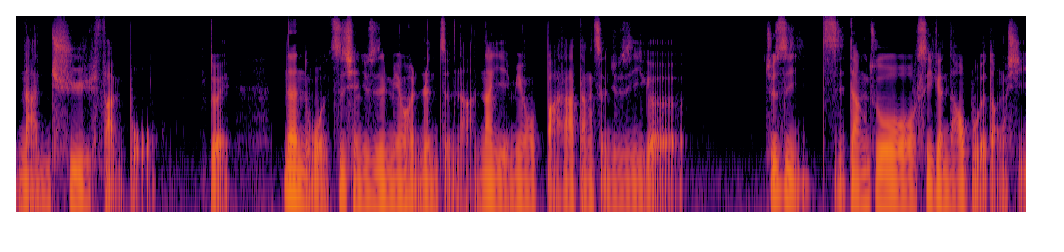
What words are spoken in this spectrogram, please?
难去反驳。对，那我之前就是没有很认真啊，那也没有把它当成就是一个，就是只当做是一个脑补的东西。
